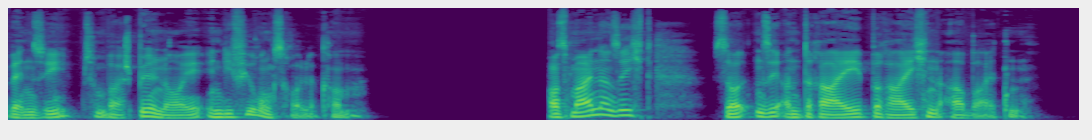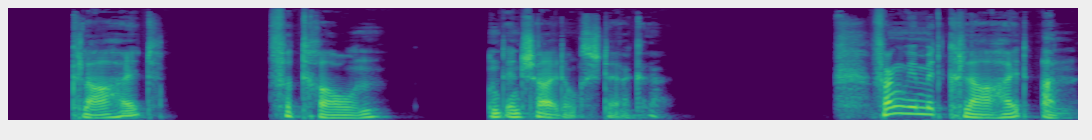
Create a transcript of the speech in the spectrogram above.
wenn Sie zum Beispiel neu in die Führungsrolle kommen? Aus meiner Sicht sollten Sie an drei Bereichen arbeiten. Klarheit, Vertrauen und Entscheidungsstärke. Fangen wir mit Klarheit an.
